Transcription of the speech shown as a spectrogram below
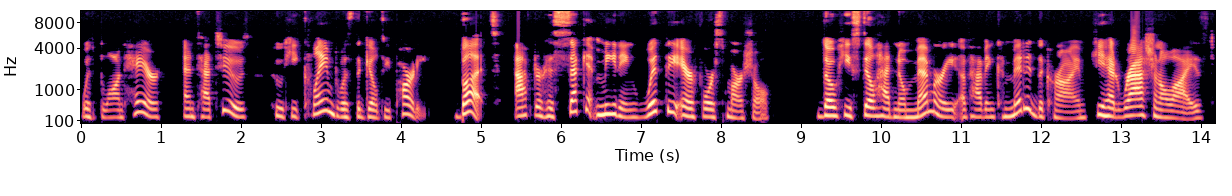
with blonde hair and tattoos who he claimed was the guilty party. But after his second meeting with the Air Force Marshal, though he still had no memory of having committed the crime, he had rationalized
